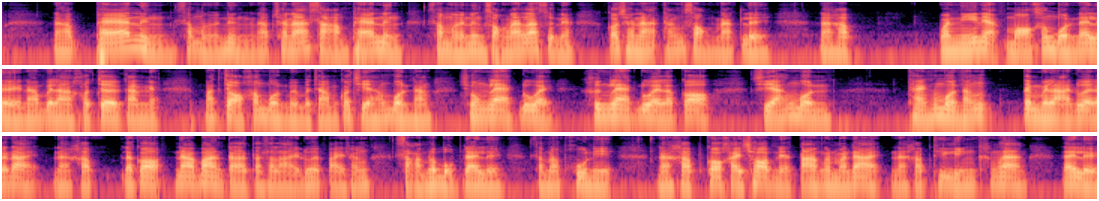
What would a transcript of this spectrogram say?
3นะครับแพ้ 1 เสมอ1นะครับชนะ 3 แพ้ 1 เสมอ 1 2 นัดล่าสุดเนี่ยก็ชนะทั้ง 2 นัดเลยนะครับวันนี้เนี่ยมองข้างบนได้เลยนะเวลาเขาเจอกันเนี่ย มักจอข้างบนเป็นประจำก็เชียร์ข้างบนทั้งช่วงแรกด้วย ครึ่งแรกด้วย แล้วก็เชียร์ข้างบนแทงข้างบนทั้งเต็มเวลาด้วยก็ได้นะครับ แล้วก็หน้าบ้านกาลาตาสลายด้วยไปทั้ง 3 ระบบได้เลยสำหรับคู่นี้นะครับ ก็ใครชอบเนี่ยตามกันมาได้นะครับที่ลิงก์ข้างล่างได้เลย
